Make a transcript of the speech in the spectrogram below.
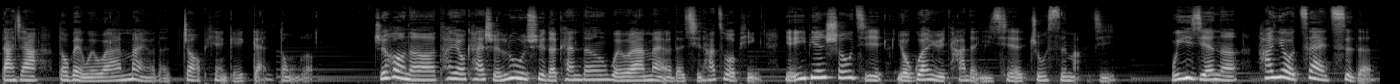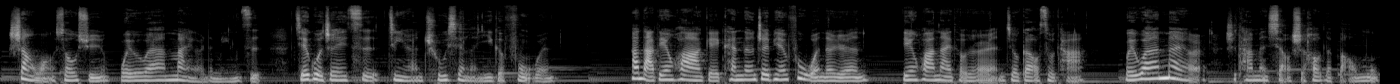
大家都被维维安·迈尔的照片给感动了。之后呢，他又开始陆续的刊登维维安·迈尔的其他作品，也一边收集有关于他的一切蛛丝马迹。无意间呢，他又再次的上网搜寻维维安·迈尔的名字，结果这一次竟然出现了一个訃闻。他打电话给刊登这篇訃闻的人，电话那头的人就告诉他，维维安·迈尔是他们小时候的保姆。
